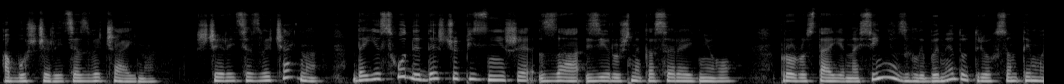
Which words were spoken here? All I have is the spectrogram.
або щириця звичайна. Щириця звичайна дає сходи дещо пізніше за зірочника середнього. Проростає насіння з глибини до 3 см.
